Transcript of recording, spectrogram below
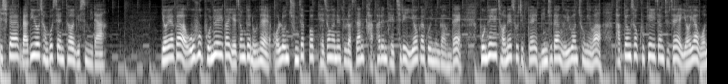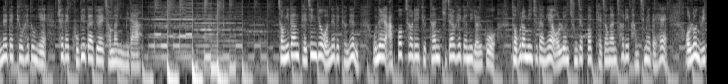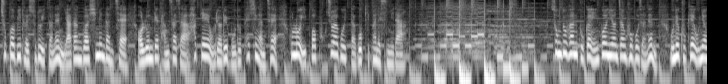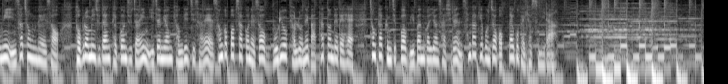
이 시각 라디오 정보센터 뉴스입니다. 여야가 오후 본회의가 예정된 오늘 언론중재법 개정안을 둘러싼 가파른 대치를 이어가고 있는 가운데 본회의 전에 소집될 민주당 의원총회와 박병석 국회의장 주재 여야 원내대표 회동이 최대 고비가 될 전망입니다. 정의당 배진교 원내대표는 오늘 악법 처리 규탄 기자회견을 열고 더불어민주당의 언론중재법 개정안 처리 방침에 대해 언론 위축법이 될 수도 있다는 야당과 시민단체, 언론계 당사자, 학계의 우려를 모두 패싱한 채 홀로 입법 폭주하고 있다고 비판했습니다. 송도환 국가인권위원장 후보자는 오늘 국회 운영위 인사청문회에서 더불어민주당 대권주자인 이재명 경기지사의 선거법 사건에서 무료 변론을 맡았던 데 대해 청탁금지법 위반 관련 사실은 생각해 본 적 없다고 밝혔습니다.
